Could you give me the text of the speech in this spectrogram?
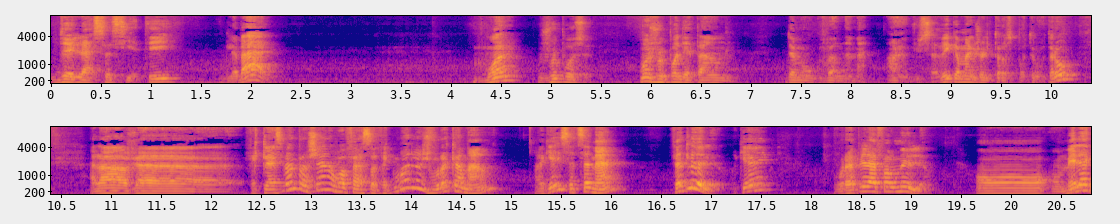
de la société globale. Moi, je veux pas ça. Moi, je veux pas dépendre de mon gouvernement. vous savez comment je le trosse pas trop trop. Alors, euh, fait que la semaine prochaine, on va faire ça. Fait que moi, là, je vous recommande, OK, cette semaine, faites-le, là, OK? Vous rappelez la formule, là. On, on met la...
